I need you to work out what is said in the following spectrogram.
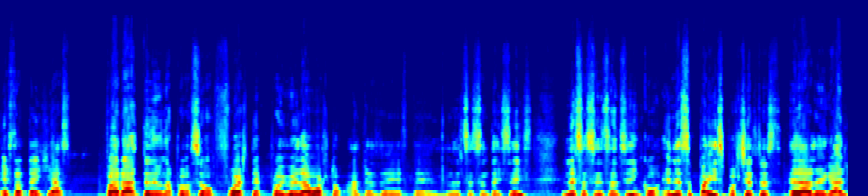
estrategias para tener una población fuerte prohibió el aborto. Antes de este, en el 66, en el 65, en ese país, por cierto, era legal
